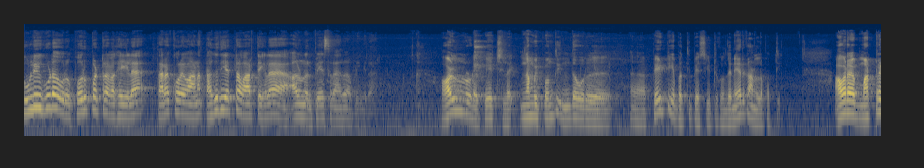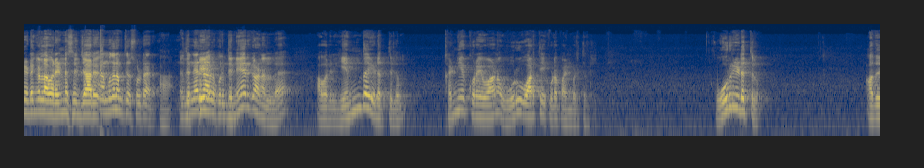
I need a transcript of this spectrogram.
துளி கூட ஒரு பொறுப்பற்ற வகையில் தரக்குறைவான தகுதியற்ற வார்த்தைகளை ஆளுநர் பேசுறாரு அப்படிங்கிறார் ஆளுநரோட பேச்சில் நம்ம இப்போ வந்து இந்த ஒரு பேட்டியை பற்றி பேசிக்கிட்டு இருக்கோம். இந்த நேர்காணலை பற்றி அவரை மற்ற இடங்கள்ல அவர் என்ன செஞ்சாரு? முதலமைச்சர் சொல்றாரு. ஆ, இந்த நேர்காணல் இந்த நேர்காணல்ல அவர் எந்த இடத்திலும் கண்ணியக்குறைவான ஒரு வார்த்தையை கூட பயன்படுத்தவில்லை. ஒரு இடத்திலும். அது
